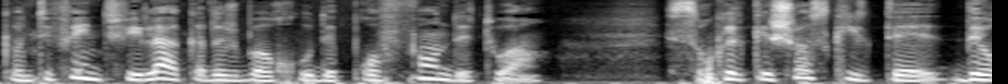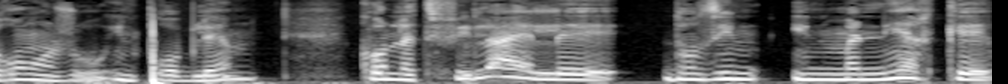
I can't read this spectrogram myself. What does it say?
quand tu fais une tfila, Kadosh Baruch de profond de toi, sur quelque chose qui te dérange ou un problème, quand la tfila, elle est dans une, une manière que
